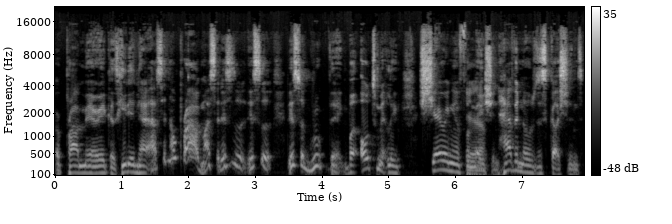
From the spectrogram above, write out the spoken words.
her primary because he didn't have, I said, no problem. I said, this is a, this is a, this is a group thing, but ultimately sharing information, having those discussions,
